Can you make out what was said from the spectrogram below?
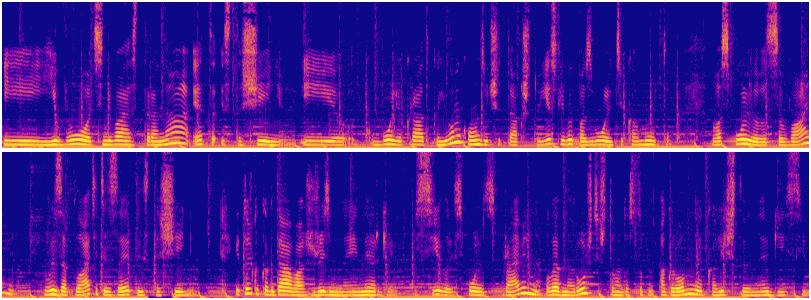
и его теневая сторона – это истощение. И более кратко емко он звучит так, что если вы позволите кому-то воспользоваться вами, вы заплатите за это истощение. И только когда ваша жизненная энергия и сила используются правильно, вы обнаружите, что вам доступно огромное количество энергии и сил.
